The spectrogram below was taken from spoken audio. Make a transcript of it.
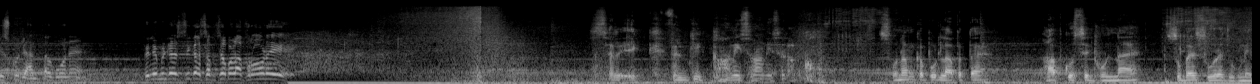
इसको जानता कौन है फ़िल्म इंडस्ट्री का सबसे बड़ा फ्रॉड है सर एक फ़िल्म की कहानी सुनानी सर आपको सोनम कपूर लापता है आपको उससे ढूंढना है सुबह सूरज उगने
